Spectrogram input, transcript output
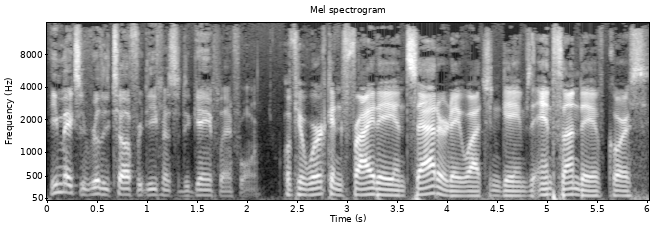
he makes it really tough for defenses to game plan for him. If you're working Friday and Saturday watching games, and Sunday, of course,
